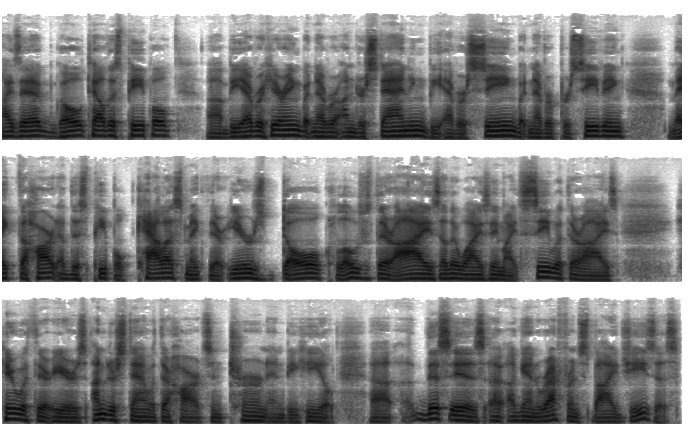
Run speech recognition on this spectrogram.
Isaiah, Go tell this people, uh, be ever hearing but never understanding, be ever seeing but never perceiving. Make the heart of this people callous, make their ears dull, close their eyes, otherwise they might see with their eyes hear with their ears, understand with their hearts, and turn and be healed. Uh, this is, uh, again, referenced by Jesus,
